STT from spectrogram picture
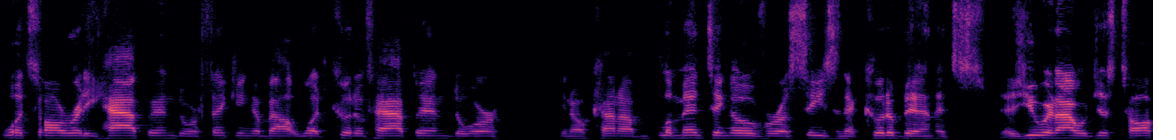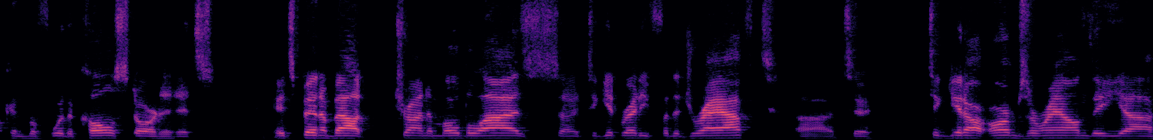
what's already happened or thinking about what could have happened or you know kind of lamenting over a season that could have been. It's as you and i were just talking before the call started it's it's been about trying to mobilize uh, to get ready for the draft uh, to to get our arms around the uh,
